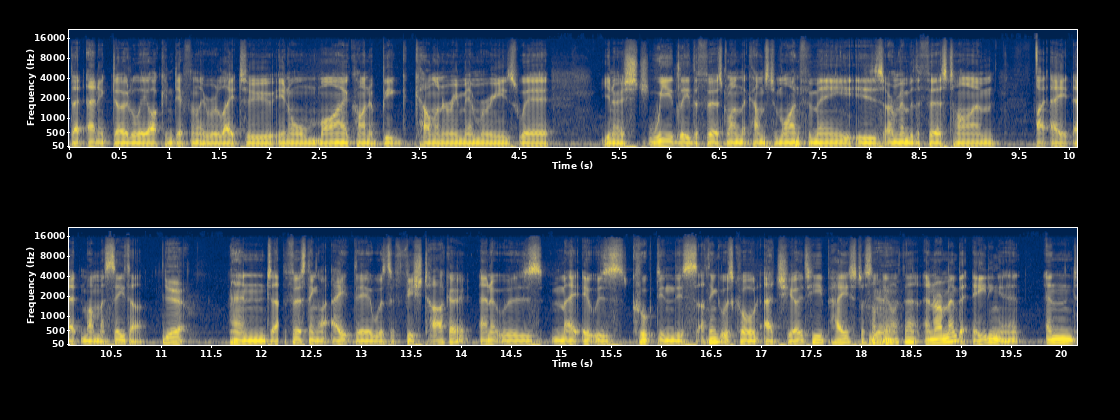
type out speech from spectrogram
that anecdotally I can definitely relate to in all my kind of big culinary memories. Where, you know, st- weirdly the first one that comes to mind for me is I remember the first time I ate at Mamasita. yeah, And uh, the first thing I ate there was a fish taco, and it was ma- it was cooked in this. I think it was called achiote paste or something Yeah. like that. And I remember eating it, and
